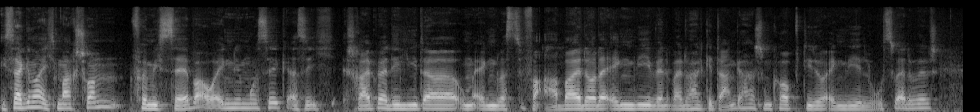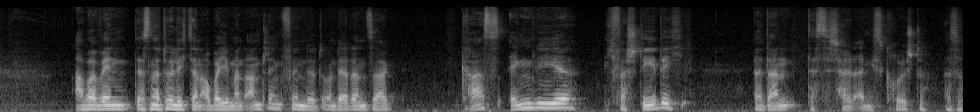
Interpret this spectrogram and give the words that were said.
ich sage immer, ich mache schon für mich selber auch irgendwie Musik. Also ich schreibe ja die Lieder, um irgendwas zu verarbeiten oder irgendwie, wenn, weil du halt Gedanken hast im Kopf, die du irgendwie loswerden willst. Aber wenn das natürlich dann aber jemand Anklang findet und der dann sagt, krass, irgendwie, ich verstehe dich, äh, dann, das ist halt eigentlich das Größte. Also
